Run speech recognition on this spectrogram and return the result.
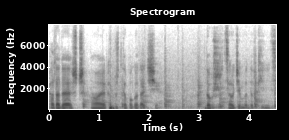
Pada deszcz. O, jaka brzydka pogoda dzisiaj. Dobrze, że cały dzień będę w klinice.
